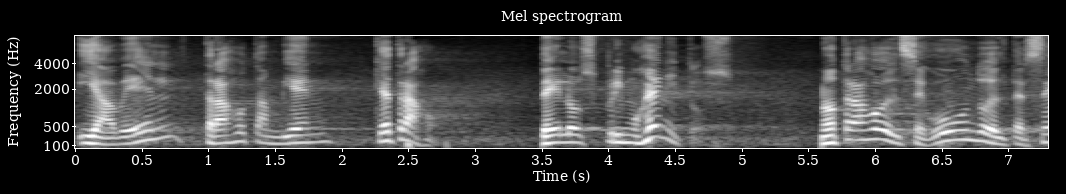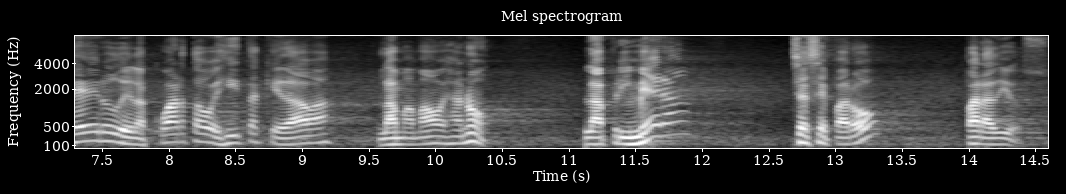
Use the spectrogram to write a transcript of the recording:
Y Abel trajo también, ¿qué trajo? De los primogénitos. No trajo del segundo, del tercero, de la cuarta ovejita que daba la mamá oveja, no. La primera se separó para Dios.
